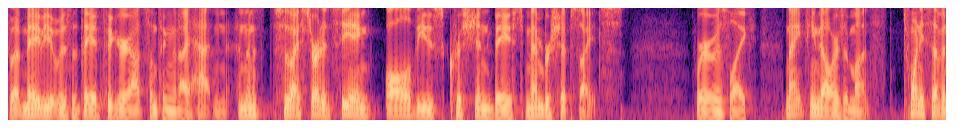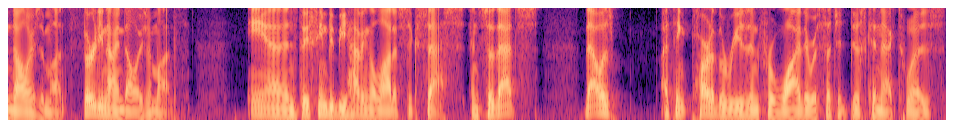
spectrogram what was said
But maybe it was that they had figured out something that I hadn't. And then so I started seeing all these Christian based membership sites where it was like $19 a month, $27 a month, $39 a month and they seemed to be having a lot of success. And so that's that was I think part of the reason for why there was such a disconnect was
